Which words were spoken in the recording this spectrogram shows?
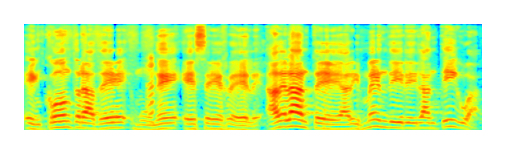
en contra de MUNE SRL. Adelante, Arismendi y la Antigua.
